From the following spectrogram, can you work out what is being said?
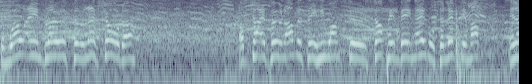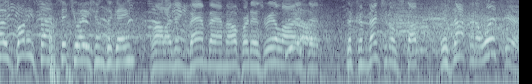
Some well-aimed blows to the left shoulder of Typhoon. Obviously, he wants to stop him being able to lift him up in those body slam situations again. Well, I think Bam Bam Alfred has realized that the conventional stuff is not going to work here.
